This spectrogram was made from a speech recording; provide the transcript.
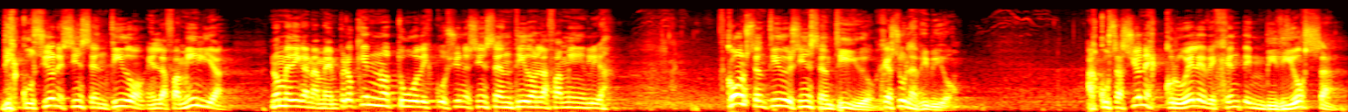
Discusiones sin sentido en la familia. No me digan amén, pero ¿quién no tuvo discusiones sin sentido en la familia? Con sentido y sin sentido. Jesús las vivió. Acusaciones crueles de gente envidiosa,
